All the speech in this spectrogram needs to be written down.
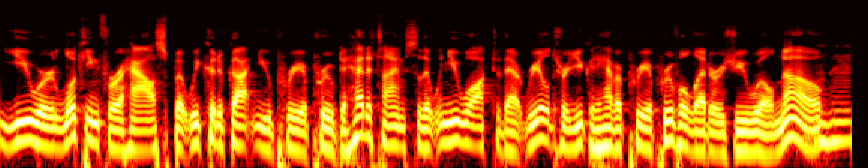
you were looking for a house, but we could have gotten you pre-approved ahead of time so that when you walk to that realtor, you could have a pre-approval letter, as you will know. Mm-hmm.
